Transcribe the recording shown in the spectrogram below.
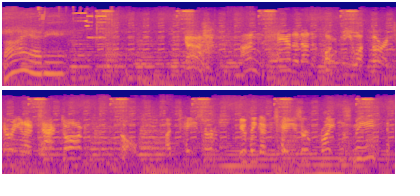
Bye Bye-bye, Eddie. Ah, Ugh! Unhand and unhook me, you authoritarian attack dog! Oh, a taser? You think a taser frightens me?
